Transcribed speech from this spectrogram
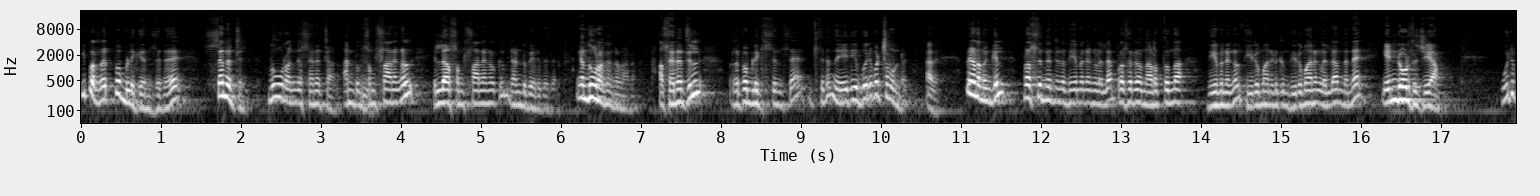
ഇപ്പോൾ റിപ്പബ്ലിക്കൻസിന് സെനറ്റിൽ നൂറംഗ സെനറ്റാണ്. അൻപത് സംസ്ഥാനങ്ങൾ എല്ലാ സംസ്ഥാനങ്ങൾക്കും രണ്ടു പേര് വീതം അങ്ങനെ നൂറംഗങ്ങളാണ്. ആ സെനറ്റിൽ റിപ്പബ്ലിക്കൻസിന് നേരിയ ഭൂരിപക്ഷമുണ്ട്. അതെ. വേണമെങ്കിൽ പ്രസിഡന്റിന്റെ നിയമനങ്ങളെല്ലാം പ്രസിഡന്റ് നടത്തുന്ന നിയമനങ്ങൾ തീരുമാനമെടുക്കുന്ന തീരുമാനങ്ങളെല്ലാം തന്നെ എൻഡോഴ്സ് ചെയ്യാം. ഒരു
